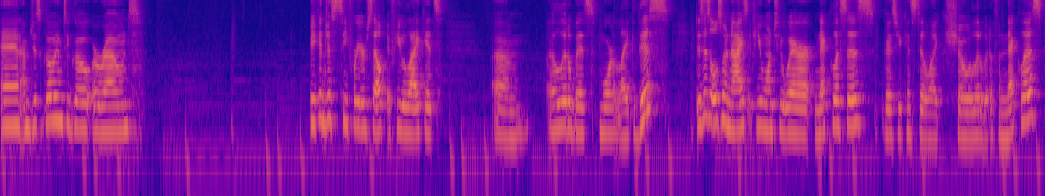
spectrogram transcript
and I'm just going to go around. You can just see for yourself if you like it um, a little bit more like this this is also nice if you want to wear necklaces because you can still like show a little bit of a necklace.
